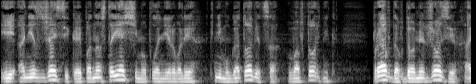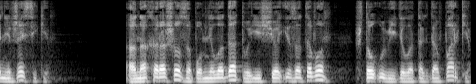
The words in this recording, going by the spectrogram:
и они с Джессикой по-настоящему планировали к нему готовиться во вторник. Правда, в доме Джози, а не Джессики. Она хорошо запомнила дату еще из-за того, что увидела тогда в парке.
